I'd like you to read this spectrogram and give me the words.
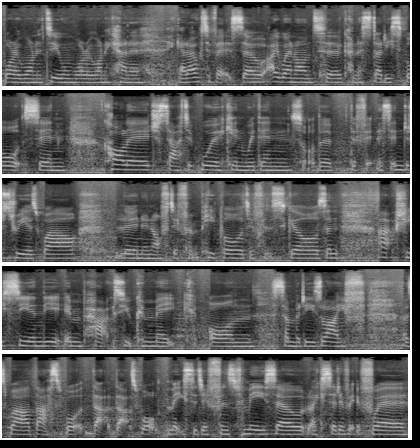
what I want to do and what I want to kind of get out of it. So I went on to kind of study sports in college, started working within sort of the, the fitness industry as well, learning off different people, different skills, and actually seeing the impact you can make on somebody's life as well. That's what that that's what makes the difference for me. So, like I said, if, if we're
